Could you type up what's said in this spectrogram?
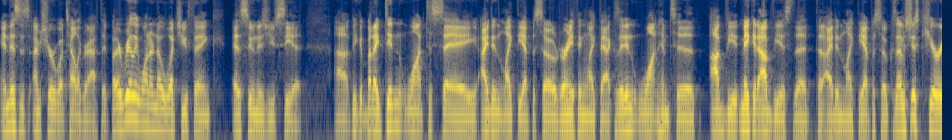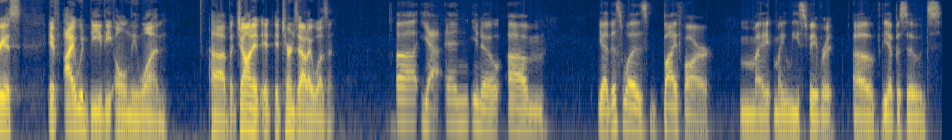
and this is I'm sure what telegraphed it, but I really want to know what you think as soon as you see it. Uh, because, but I didn't want to say I didn't like the episode or anything like that because I didn't want him to obvious make it obvious that that I didn't like the episode because I was just curious if I would be the only one. Uh, but John, it, it, it turns out I wasn't. Uh, yeah, and you know, um, yeah, this was by far my my least favorite of the episodes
